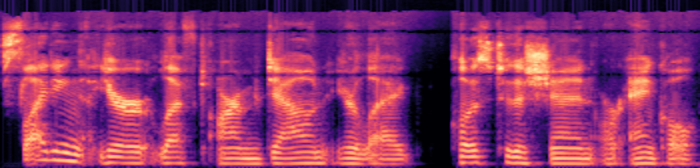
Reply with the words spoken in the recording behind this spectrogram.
sliding your left arm down your leg close to the shin or ankle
